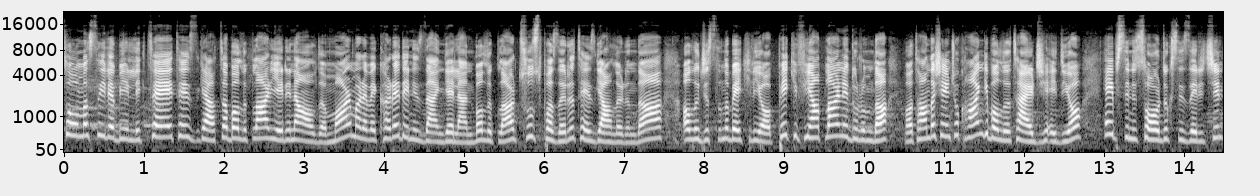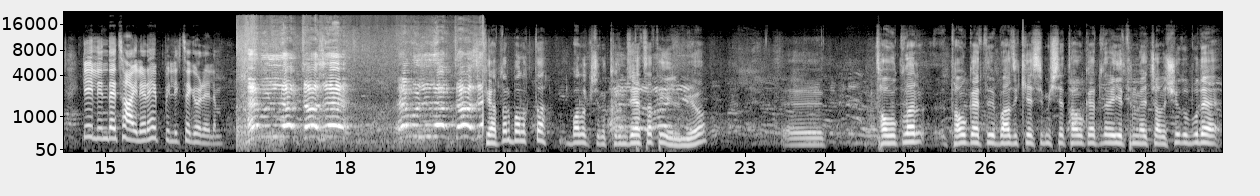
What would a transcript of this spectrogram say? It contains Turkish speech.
soğumasıyla birlikte tezgahta balıklar yerini aldı. Marmara ve Karadeniz'den gelen balıklar Tuz Pazarı tezgahlarında alıcısını bekliyor. Peki fiyatlar ne durumda? Vatandaş en çok hangi balığı tercih ediyor? Hepsini sorduk sizler için. Gelin detayları hep birlikte görelim. Hem ucuzlar taze, hem ucuzlar taze. Fiyatlar balıkta. Balık için kırmızı et satı yenilmiyor. Ee, tavuklar, tavuk eti bazı kesim işte tavuk etlere yetirmeye çalışıyordu. Bu da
